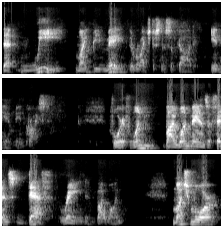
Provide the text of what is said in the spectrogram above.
that we might be made the righteousness of God in him, in Christ. For if one by one man's offense death reigned by one, much more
